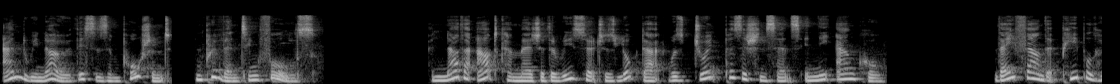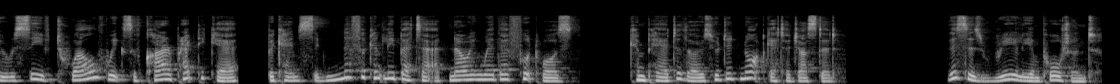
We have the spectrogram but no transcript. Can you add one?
and we know this is important in preventing falls. Another outcome measure the researchers looked at was joint position sense in the ankle. They found that people who received 12 weeks of chiropractic care became significantly better at knowing where their foot was compared to those who did not get adjusted. This is really important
